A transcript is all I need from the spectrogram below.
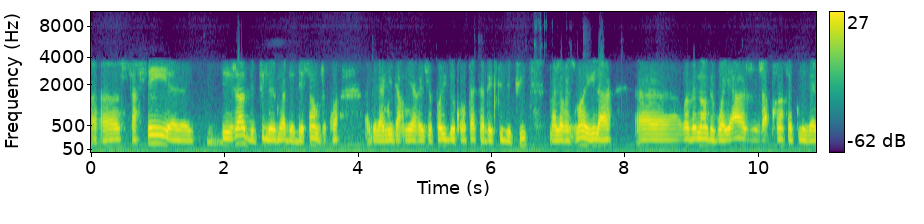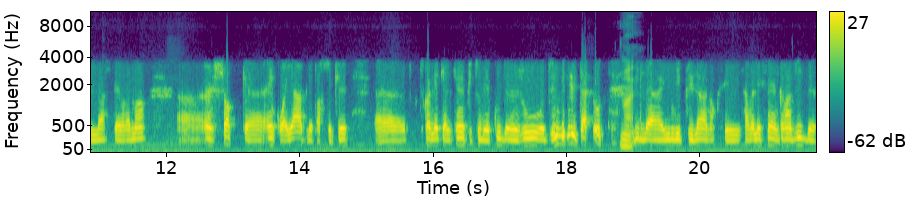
euh, ça fait déjà depuis le mois de décembre, je crois, de l'année dernière, et je n'ai pas eu de contact avec lui depuis, malheureusement. Et là, revenant de voyage, j'apprends cette nouvelle-là. C'était vraiment un choc incroyable parce que tu connais quelqu'un, puis tout d'un coup, d'un jour, d'une minute à l'autre, il, il n'est plus là. Donc, ça va laisser un grand vide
